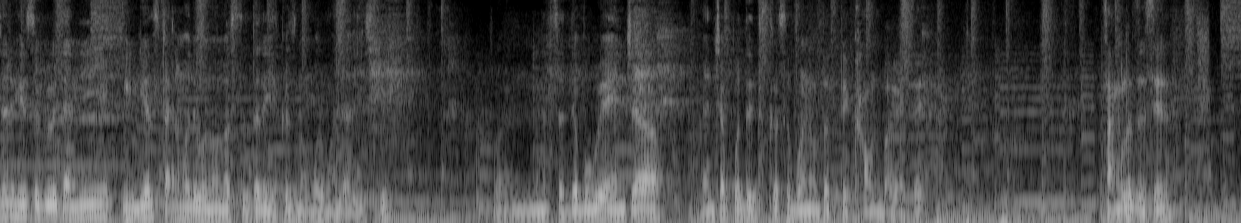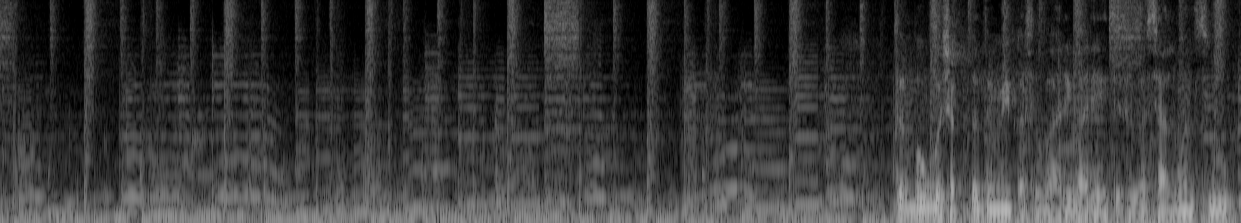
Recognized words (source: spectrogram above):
जर हे सगळं त्यांनी इंडियन स्टाईलमध्ये बनवलं असतं तर एकच नंबर मजा आली असते पण सध्या बघूया यांच्या यांच्या पद्धतीत कसं बनवतात ते खाऊन बघायचं आहे चांगलंच असेल. तर बघू शकता तुम्ही कसं भारी भारी आहे ते सगळं. Salmon soup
